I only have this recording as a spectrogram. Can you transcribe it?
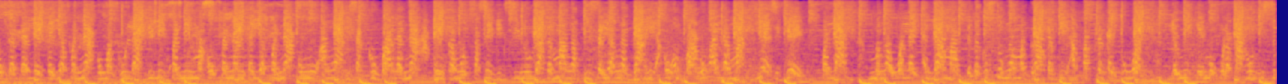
ko gadali Kaya pa na kung maghula. Dili pa ni mautanan Kaya pa na kung muanga. Bisag ko bala na Akong kamot sa sigig sinula. Sa mga bisaya nga gahi Ako ang bagong alamat. Yes, sige Palag Mga walay alamat. Daga gusto nga mag-rapper Di apas ng kay uwan Lami kay mo kula isulod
